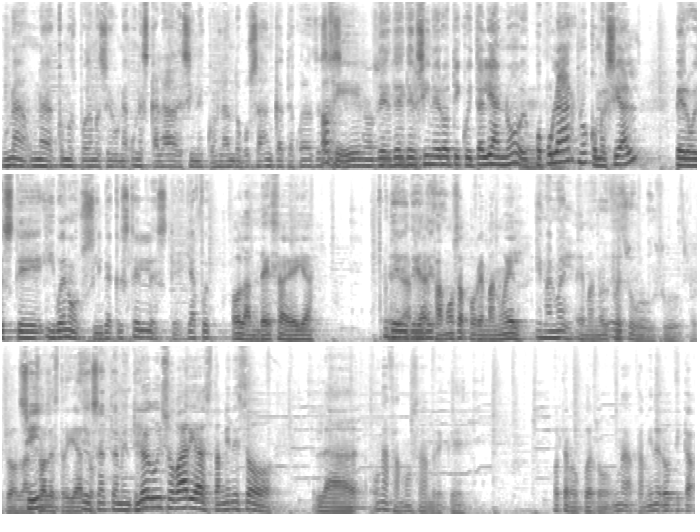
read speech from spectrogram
una, una ¿cómo podemos decir? Una, una escalada de cine con Lando Busanca, ¿te acuerdas de eso? Ah, sí, no, del cine erótico italiano, popular, ¿no? Comercial, pero este, y bueno, Silvia Cristel, este, ya fue... Holandesa ella. Eh, famosa por Emanuel. Emanuel. Emanuel fue su, su lanzó al estrellato. Exactamente. Y luego hizo varias, también hizo la una famosa, hombre, que ahorita me acuerdo, una también erótica,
